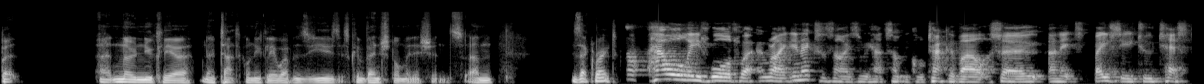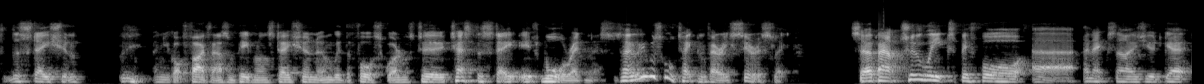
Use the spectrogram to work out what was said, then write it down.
but uh, no nuclear, no tactical nuclear weapons are used. It's conventional munitions. Um, Is that correct? How all these wars were right in exercise, we had something called TACEVAL. So, and it's basically to test the station, and you've got five thousand people on station, and with the four squadrons to test the state its war readiness. So it was all taken very seriously. So about two weeks before uh, an exercise, you'd get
